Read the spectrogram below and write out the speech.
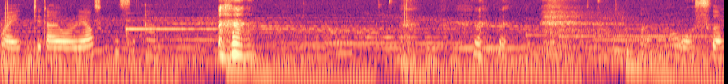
Wait, did I already ask this? Oh. oh, awesome.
